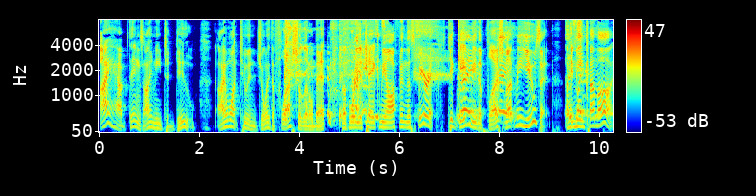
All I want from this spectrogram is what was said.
I have things I need to do. I want to enjoy the flesh a little bit before you take me off in the spirit. You gave me the flesh, right. let me use it. I mean, like- come on.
